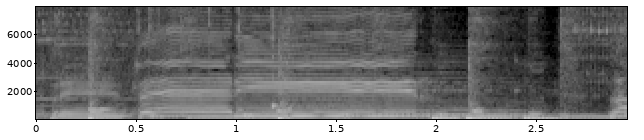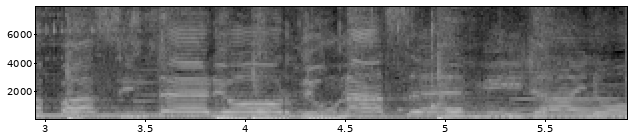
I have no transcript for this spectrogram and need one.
preferir la paz interior de una semilla y no,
